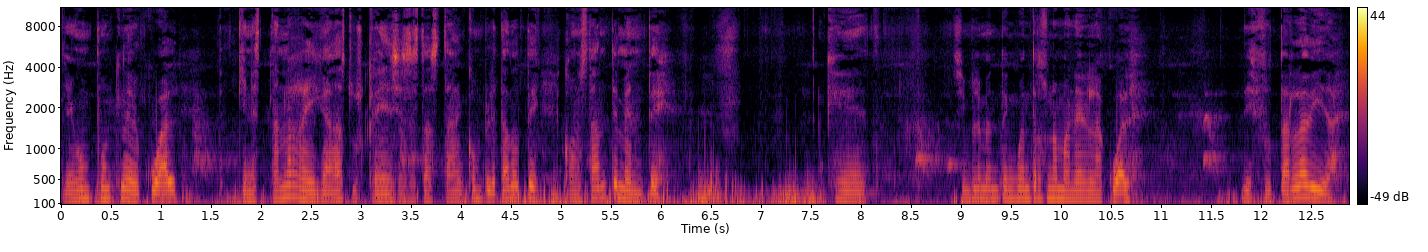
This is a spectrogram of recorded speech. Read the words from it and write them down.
Llega un punto en el cual tienes tan arraigadas tus creencias, estás tan completándote constantemente que simplemente encuentras una manera en la cual disfrutar la vida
